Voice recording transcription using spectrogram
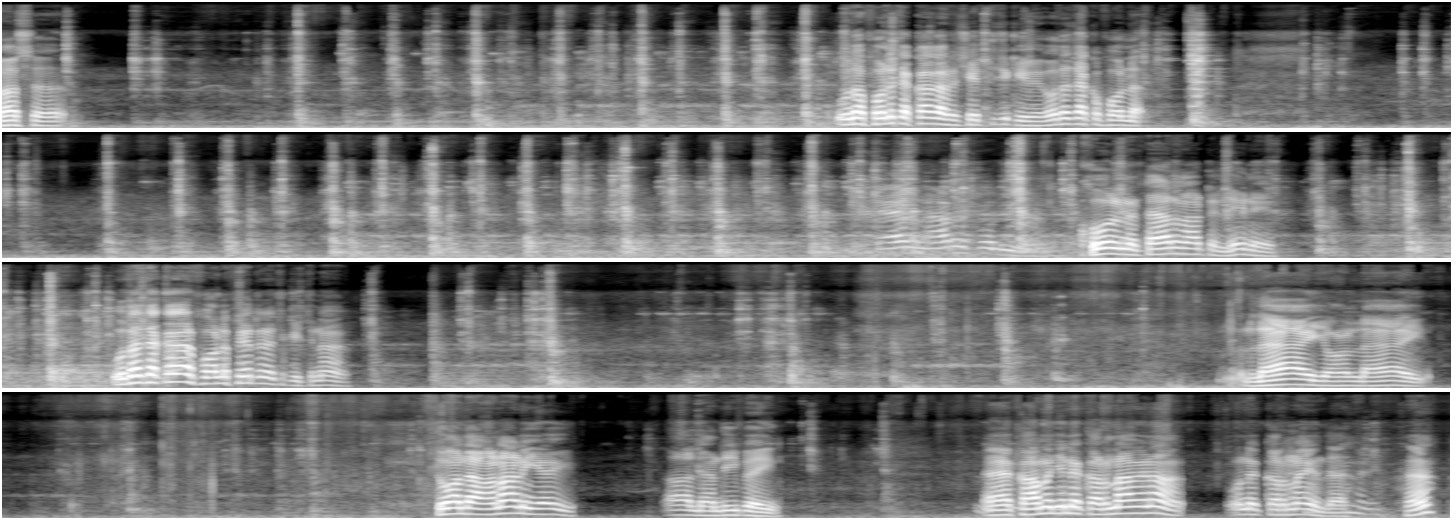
ਬਸ। ਉਹਦਾ ਫੁੱਲ ਚੱਕਾ ਕਰ ਛੇਤੀ ਚ ਕਿਵੇਂ ਉਹਦਾ ਚੱਕ ਫੁੱਲ। ਟਾਇਰ ਨਾੜ ਖੋਲੀ ਖੋਲ ਨੇ ਟਾਇਰ ਨਾਲ ਢਿੱਲੇ ਨੇ। ਉਹਦਾ ਚੱਕਾ ਕਰ ਫੁੱਲ ਫਿਰ ਨਚ ਖਿੱਚਣਾ। ਲੈ ਜੌਨ ਲੈ ਆਈ ਤੂੰ ਆਂਦਾ ਆਣਾ ਨਹੀਂ ਆਈ। ਆ ਲੈਂਦੀ ਪਈ। ਐ ਕੰਮ ਜਿਹਨੇ ਕਰਨਾ ਵੇ ਨਾ ਉਹਨੇ ਕਰਨਾ ਹੀ ਹੁੰਦਾ। ਹੈ?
